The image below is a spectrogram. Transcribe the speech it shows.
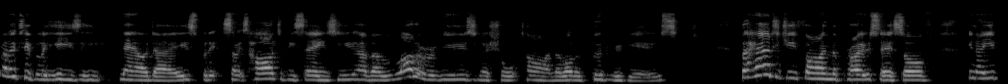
relatively easy nowadays but it's so it's hard to be seen so you have a lot of reviews in a short time a lot of good reviews but how did you find the process of you know you've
